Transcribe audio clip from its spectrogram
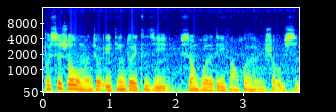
不是说我们就一定对自己生活的地方会很熟悉。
